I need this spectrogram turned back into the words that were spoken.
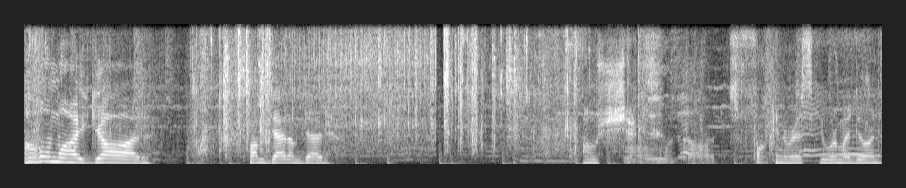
Oh my god. If I'm dead, I'm dead. Oh shit. Oh my god. It's fucking risky. What am I doing?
